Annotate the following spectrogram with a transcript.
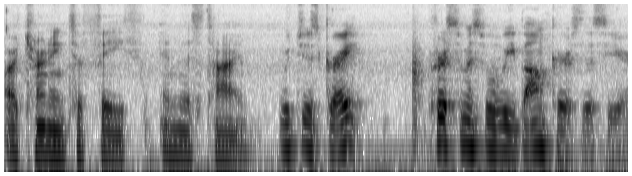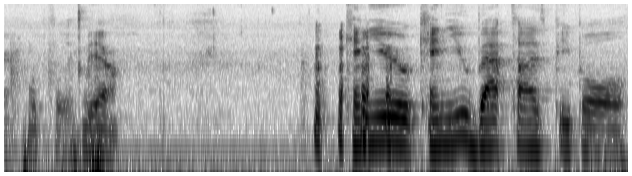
are turning to faith in this time. which is great. Christmas will be bonkers this year, hopefully. Yeah. Can you can you baptize people?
